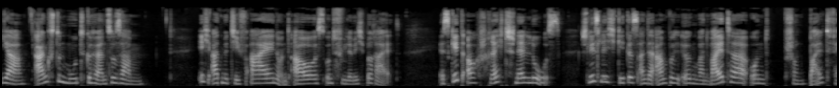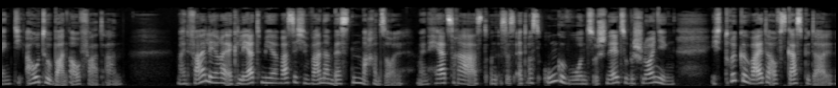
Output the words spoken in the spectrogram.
Ja, Angst und Mut gehören zusammen. Ich atme tief ein und aus und fühle mich bereit. Es geht auch recht schnell los. Schließlich geht es an der Ampel irgendwann weiter und schon bald fängt die Autobahnauffahrt an. Mein Fahrlehrer erklärt mir, was ich wann am besten machen soll. Mein Herz rast und es ist etwas ungewohnt, so schnell zu beschleunigen. Ich drücke weiter aufs Gaspedal.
